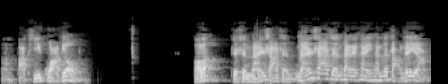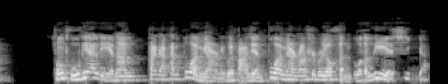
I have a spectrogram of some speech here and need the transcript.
啊，把皮刮掉了。好了，这是南沙参，南沙参大家看一看，它长这样。从图片里呢，大家看断面，你会发现断面上是不是有很多的裂隙呀？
